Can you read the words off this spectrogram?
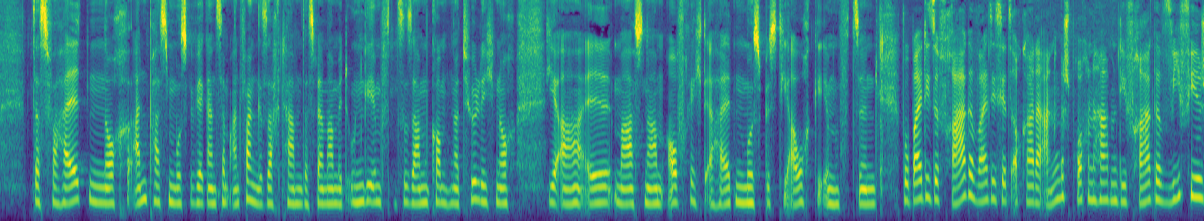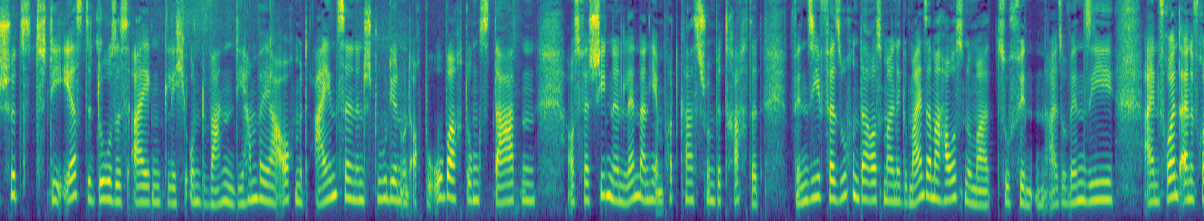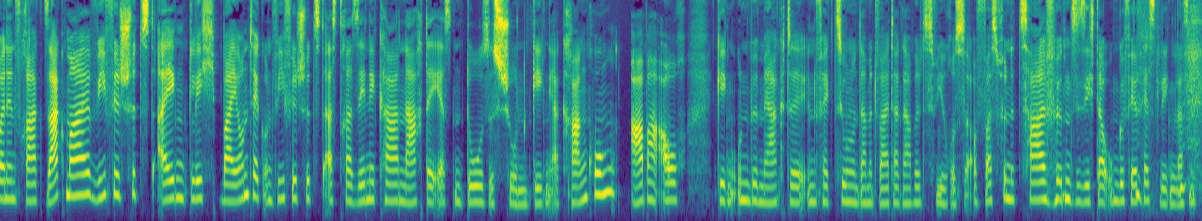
das Verhalten noch anpassen muss, wie wir ganz am Anfang gesagt haben, dass wenn man mit ungeimpften zusammenkommt, natürlich noch die AHL-Maßnahmen aufrechterhalten muss, bis die auch geimpft sind. Wobei diese Frage, weil Sie es jetzt auch gerade angesprochen haben, die Frage, wie viel schützt die erste Dosis eigentlich und wann, die haben wir ja auch mit einzelnen Studien und auch Beobachtungsdaten aus verschiedenen Ländern hier im Podcast schon betrachtet. Wenn Sie versuchen, daraus mal eine gemeinsame Hausnummer zu finden, also wenn Sie einen Freund, eine Freundin fragt, sag mal, wie viel schützt eigentlich BioNTech und wie viel schützt AstraZeneca nach der ersten Dosis schon gegen Erkrankungen, aber auch gegen unbemerkte Infektion und damit Weitergabe des Virus? Auf was für eine Zahl würden Sie sich da ungefähr festlegen lassen?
